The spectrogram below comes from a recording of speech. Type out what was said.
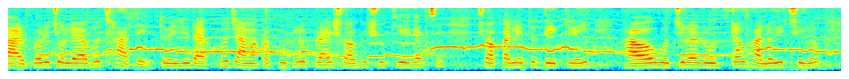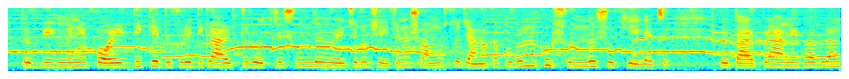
তারপরে চলে যাব ছাদে। তো এই যে দেখো জামা কাপড়গুলো প্রায় সবই শুকিয়ে গেছে। সকালে তো দেখলেই হাওয়াও হচ্ছিল আর রোদটাও ভালোই ছিল। তো মানে পরের দিকে, দুপুরের দিকে আর একটু রোদটা সুন্দর হয়েছিল, সেই জন্য সমস্ত জামা কাপড়গুলো না খুব সুন্দর শুকিয়ে গেছে। তো তারপরে আমি ভাবলাম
